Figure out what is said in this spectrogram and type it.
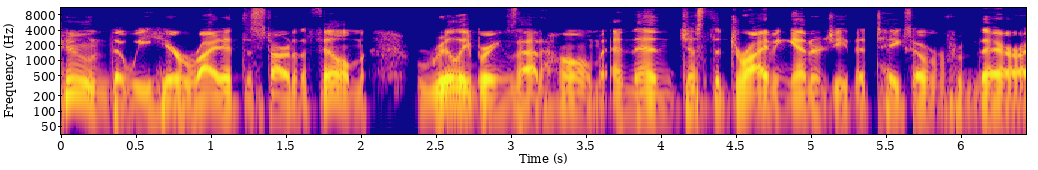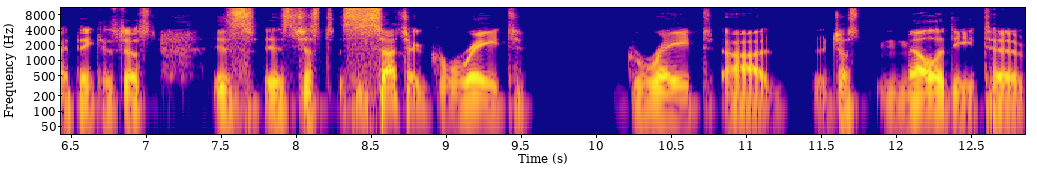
tune that we hear right at the start of the film really brings that home and then just the driving energy that takes over from there i think is just is is just such a great great uh just melody to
